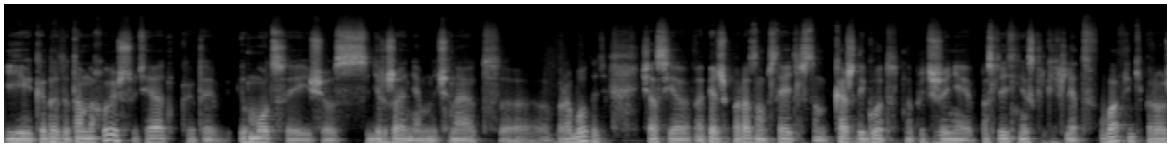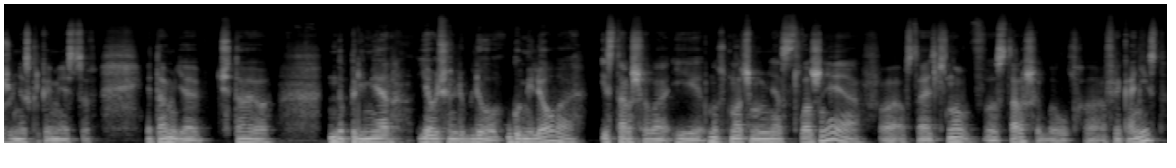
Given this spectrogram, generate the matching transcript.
И когда ты там находишься, у тебя как-то эмоции еще с содержанием начинают э, работать. Сейчас я, опять же, по разным обстоятельствам, каждый год на протяжении последних нескольких лет в Африке провожу несколько месяцев месяцев. И там я читаю, например, я очень люблю Гумилева и старшего, и ну, с младшим у меня сложнее обстоятельства, но старший был африканист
